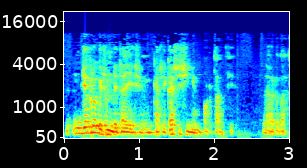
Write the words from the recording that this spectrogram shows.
yo creo que es un detalle casi casi sin importancia, la verdad.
